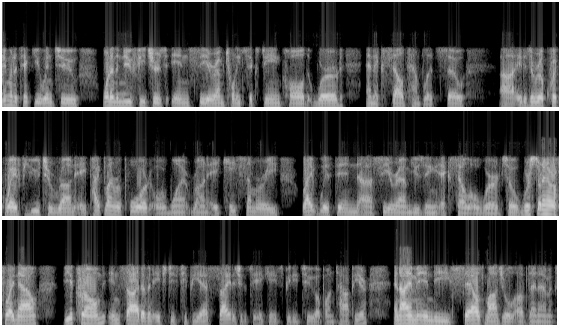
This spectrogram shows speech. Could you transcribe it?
I'm going to take you into one of the new features in CRM 2016 called Word and Excel templates. So uh, it is a real quick way for you to run a pipeline report or run a case summary right within uh, CRM using Excel or Word. So we're starting off right now via Chrome inside of an HTTPS site, as you can see, aka Speedy2 up on top here. And I am in the sales module of Dynamics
